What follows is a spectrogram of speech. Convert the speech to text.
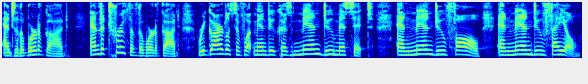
and to the Word of God and the truth of the Word of God, regardless of what men do, because men do miss it, and men do fall, and men do fail.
